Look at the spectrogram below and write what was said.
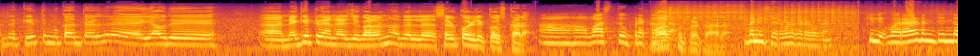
ಅಂದರೆ ಕೀರ್ತಿ ಮುಖ ಅಂತ ಹೇಳಿದ್ರೆ ಯಾವುದೇ ನೆಗೆಟಿವ್ ಎನರ್ಜಿಗಳನ್ನು ಅದೆಲ್ಲ ಸೆಳ್ಕೊಳ್ಳಿಕ್ಕೋಸ್ಕರ. ವಾಸ್ತು ಪ್ರಕಾರ. ವಾಸ್ತು ಪ್ರಕಾರ. ಬನ್ನಿ ಸರ್ ಒಳಗಡೆ ಹೋಗೋಣ. ಇಲ್ಲಿ ವರಾಣದಿಂದ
